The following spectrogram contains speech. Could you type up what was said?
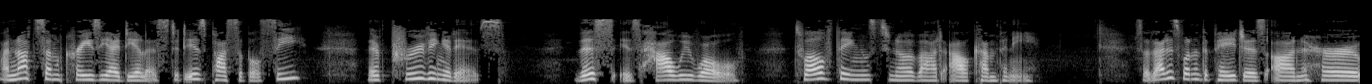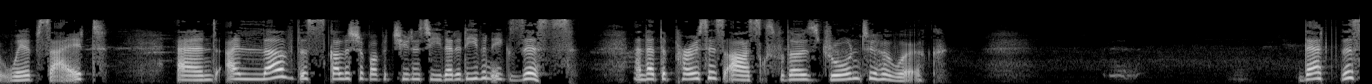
I'm not some crazy idealist. It is possible. See? They're proving it is. This is how we roll. 12 things to know about our company. So that is one of the pages on her website. And I love the scholarship opportunity that it even exists and that the process asks for those drawn to her work that this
